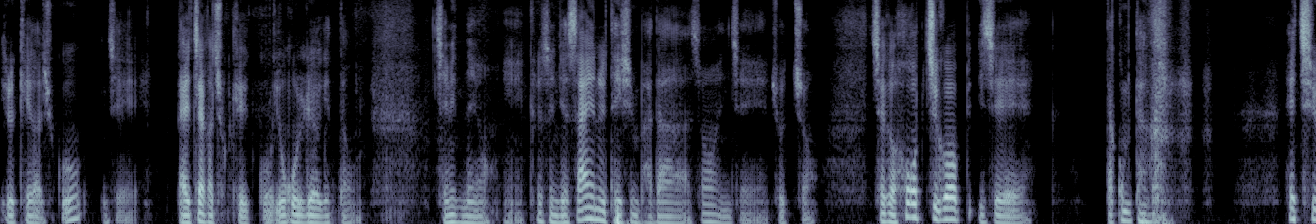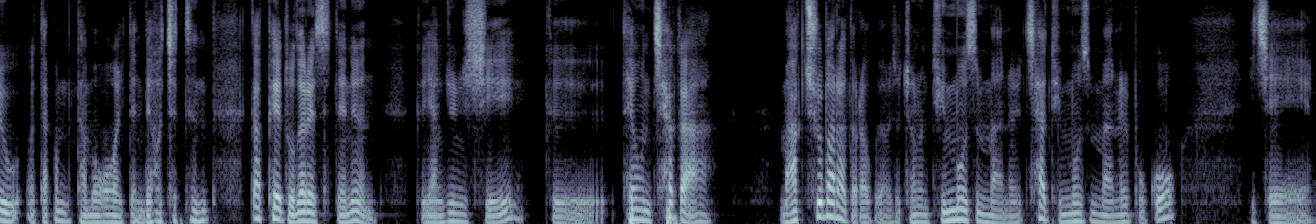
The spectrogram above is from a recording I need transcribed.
이렇게 해가지고 이제 날짜가 적혀 있고 요거 올려야겠다고. 재밌네요. 예, 그래서 이제 사인을 대신 받아서 이제 줬죠. 제가 허겁지겁 이제 닭곰탕을 해치우 닭곰탕 다 먹어갈 텐데 어쨌든 카페에 도달했을 때는 그 양준일 씨그 태운 차가 막 출발하더라고요. 그래서 저는 뒷모습만을 차 뒷모습만을 보고 이제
